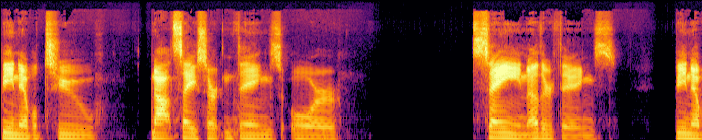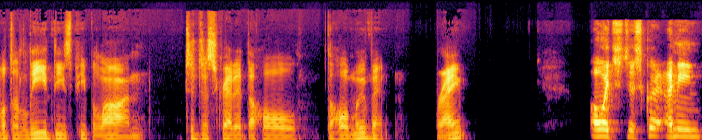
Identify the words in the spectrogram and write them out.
being able to not say certain things or saying other things, being able to lead these people on to discredit the whole the whole movement, right? Oh, it's just great. I mean,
